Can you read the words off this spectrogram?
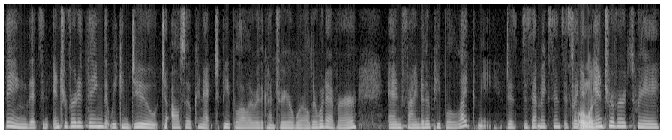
thing that's an introverted thing that we can do to also connect to people all over the country or world or whatever and find other people like me. Does does that make sense? It's like an introvert's way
